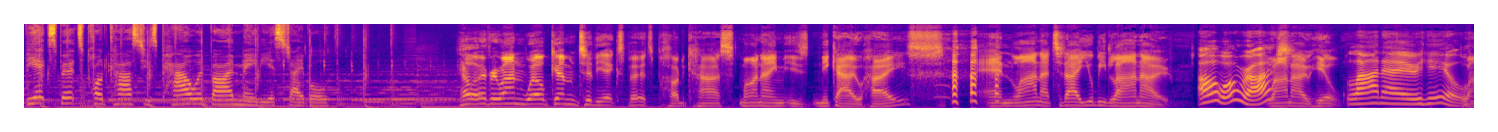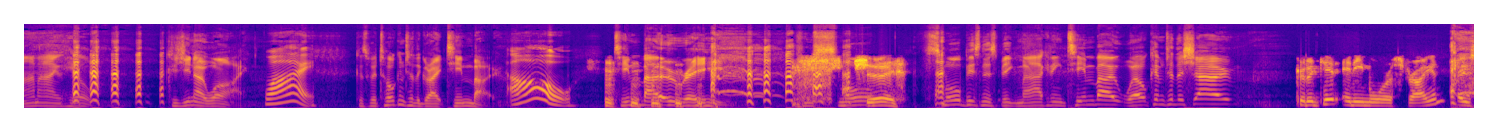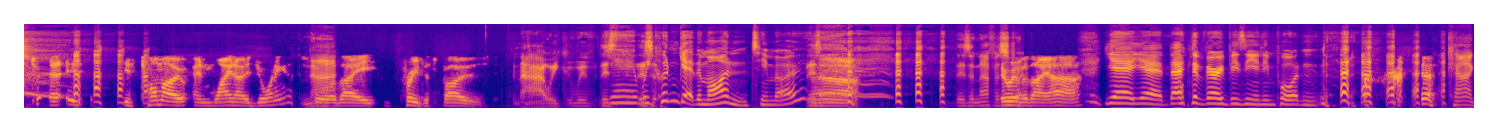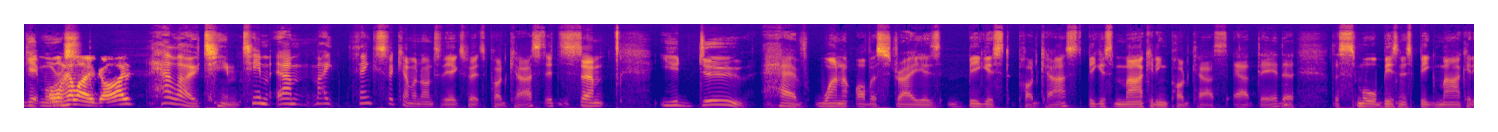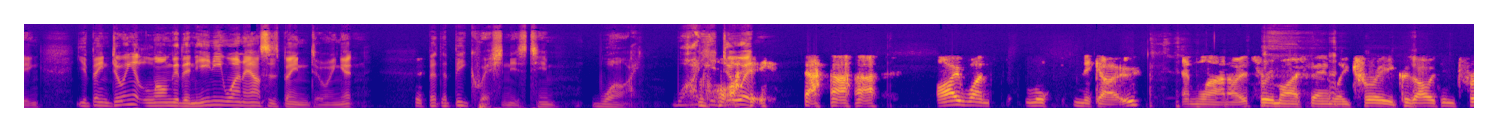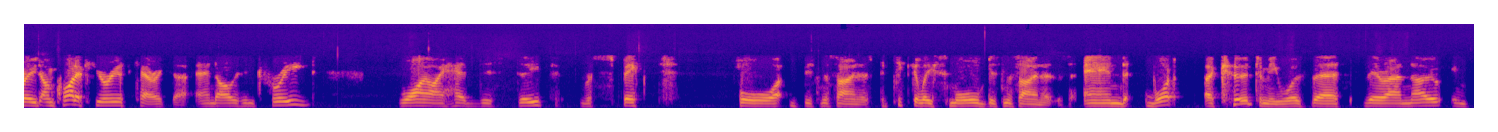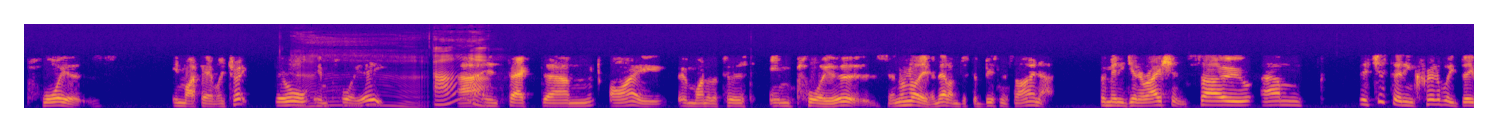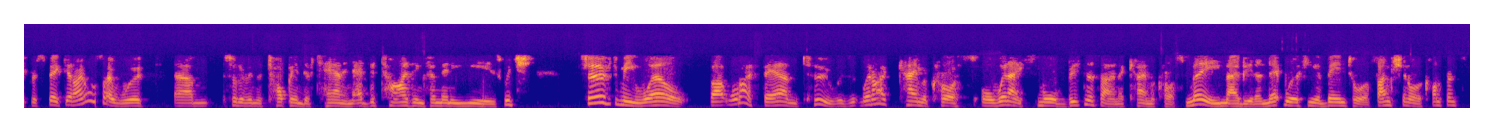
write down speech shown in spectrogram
The Experts podcast is powered by Media Stable. Hello, everyone. Welcome to the Experts Podcast. My name is Nico Hayes, and Lana. Today you'll be Lano. Oh, all right. Lano Hill. Lano Hill. Lano Hill. Because you know why? Why? Because we're talking to the great Timbo. Oh. Timbo Reid. small, small business, big marketing. Timbo, welcome to the show. Could it get any more Australian? Is, uh, is, is Tomo and Wayno joining us, Nah. or are they predisposed? Nah, we, we there's, Yeah, we there's, couldn't get them on, Timbo. There's, Ah, there's enough whoever they are. Yeah, yeah, they- they're very busy and important. Can't get more. Well, hello, guys. Hello, Tim. Tim, um, mate, thanks for coming on to the Experts Podcast. It's um, you do have one of Australia's biggest podcasts, biggest marketing podcasts out there, the the Small Business Big Marketing. You've been doing it longer than anyone else has been doing it. But the big question is, Tim, why? Why do you do it? I once looked Nico and Lano through my family tree because I was intrigued. I'm quite a curious character, and I was intrigued why I had this deep respect for business owners, particularly small business owners. And what occurred to me was that there are no employers in my family tree. They're all employees. Ah. ah. Uh, in fact, um, I am one of the first employers, and I'm not even that, I'm just a business owner for many generations. So um, there's just an incredibly deep respect. And I also worked um, sort of in the top end of town in advertising for many years, which served me well. But what I found too was that when I came across, or when a small business owner came across me, maybe at a networking event or a function or a conference,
